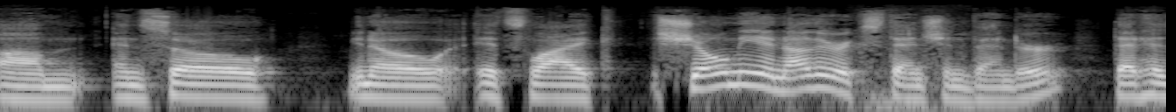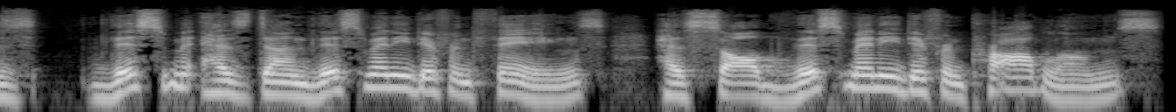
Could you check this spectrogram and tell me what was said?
um, and so you know it's like show me another extension vendor that has this has done this many different things, has solved this many different problems,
